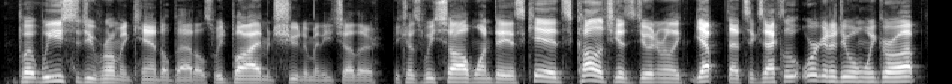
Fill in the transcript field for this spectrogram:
but we used to do Roman candle battles. We'd buy them and shoot them at each other because we saw one day as kids, college kids doing it. And we're like, "Yep, that's exactly what we're gonna do when we grow up.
